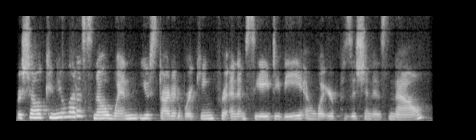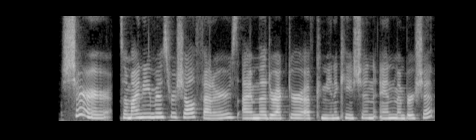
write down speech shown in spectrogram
Rochelle, can you let us know when you started working for NMCADV and what your position is now? Sure. So, my name is Rochelle Fetters. I'm the Director of Communication and Membership.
